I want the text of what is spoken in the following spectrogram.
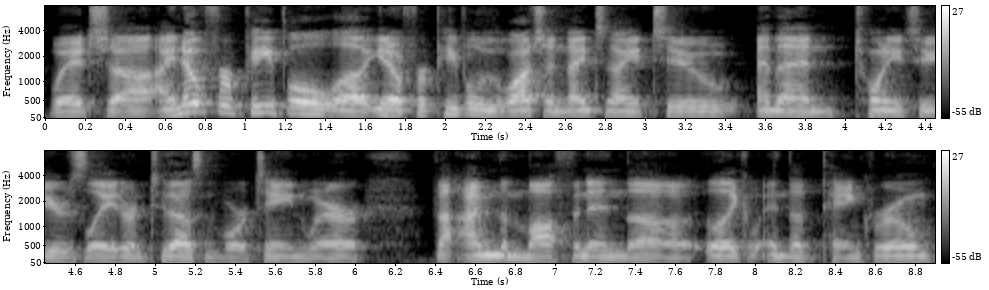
which uh, I know for people, uh, you know, for people who watch in 1992 and then 22 years later in 2014, where the I'm the muffin in the like in the pink room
